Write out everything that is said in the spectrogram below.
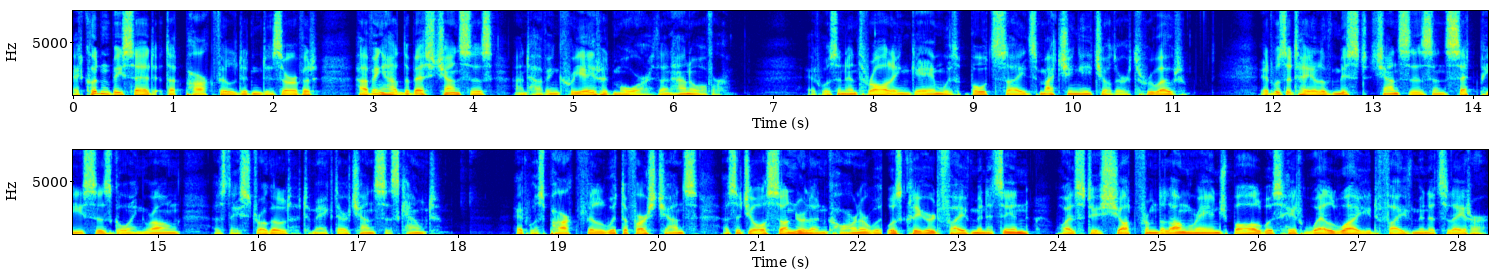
It couldn't be said that Parkville didn't deserve it, having had the best chances and having created more than Hanover. It was an enthralling game with both sides matching each other throughout. It was a tale of missed chances and set pieces going wrong as they struggled to make their chances count. It was Parkville with the first chance as a Joe Sunderland corner was cleared five minutes in, whilst his shot from the long range ball was hit well wide five minutes later.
